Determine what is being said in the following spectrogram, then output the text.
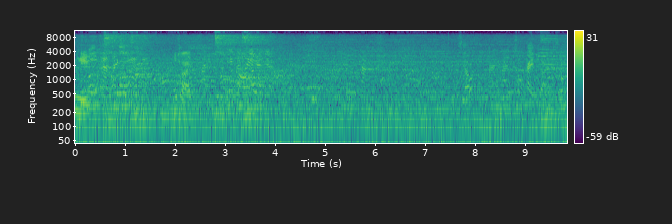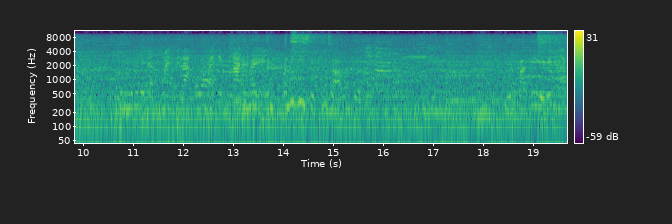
รุ่งนี้ไปโคราชป่ะไม่ไปเชียวเข้าไก่ไม่ได้ไปไม่ล่ะเพราะว่าไปที่โคราชไม่ไม่วันวันที่ 20ลูกสาววันเกิดเลี้ยงปาร์ตี้เล็กน้อย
